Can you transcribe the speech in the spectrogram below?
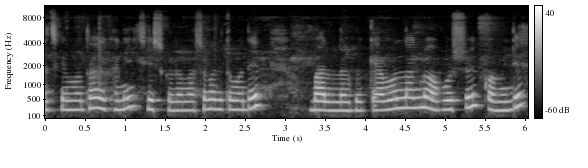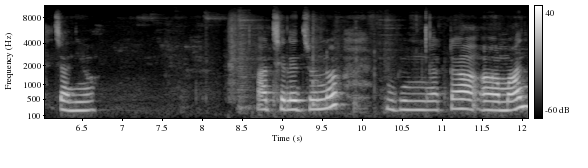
আজকের মতো এখানেই শেষ করলাম। আশা করি তোমাদের ভালো লাগবে। কেমন লাগল অবশ্যই কমেন্টে জানিও। আর ছেলের জন্য একটা মাছ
